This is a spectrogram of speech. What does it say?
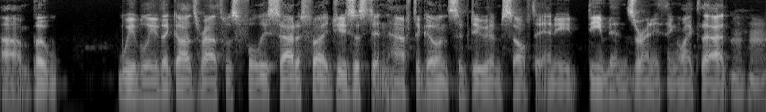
Um, but we believe that God's wrath was fully satisfied. Jesus didn't have to go and subdue himself to any demons or anything like that. Mm-hmm.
